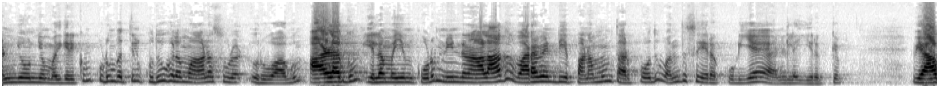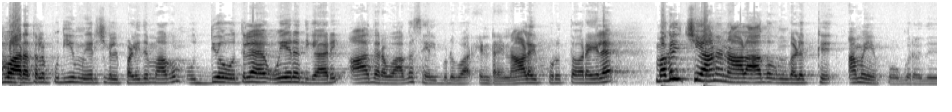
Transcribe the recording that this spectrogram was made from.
அந்யோன்யம் அதிகரிக்கும் குடும்பத்தில் குதூகலமான சூழல் உருவாகும் அழகும் இளமையும் கூடும் நீண்ட நாளாக வரவேண்டிய பணமும் தற்போது வந்து சேரக்கூடிய நிலை இருக்கு. வியாபாரத்தில் புதிய முயற்சிகள் பலிதமாகும் உத்தியோகத்தில் உயரதிகாரி ஆதரவாக செயல்படுவார். என்ற நாளை பொறுத்தவரையில் மகிழ்ச்சியான நாளாக உங்களுக்கு அமையப் போகிறது.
